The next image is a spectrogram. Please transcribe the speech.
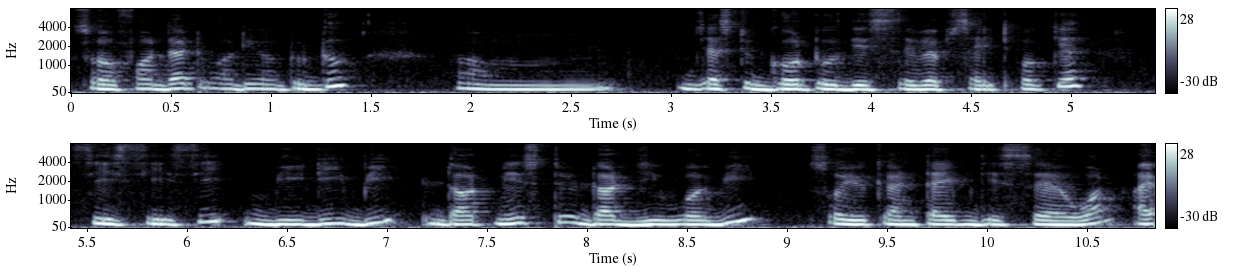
So for that what you have to do um, just go to this website okay cccbdb.nist.gov so you can type this uh, one. I,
